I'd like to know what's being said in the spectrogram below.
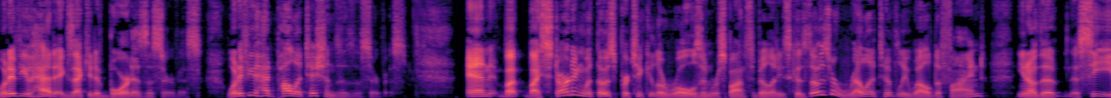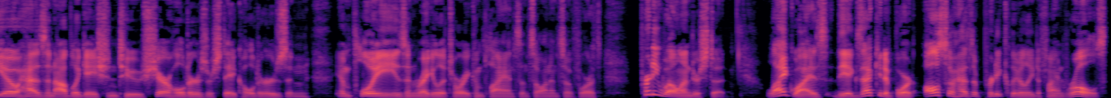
What if you had executive board as a service? What if you had politicians as a service? And but by starting with those particular roles and responsibilities, because those are relatively well defined, you know, the, the, CEO has an obligation to shareholders or stakeholders and employees and regulatory compliance and so on and so forth. Pretty well understood. Likewise, the executive board also has a pretty clearly defined roles.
